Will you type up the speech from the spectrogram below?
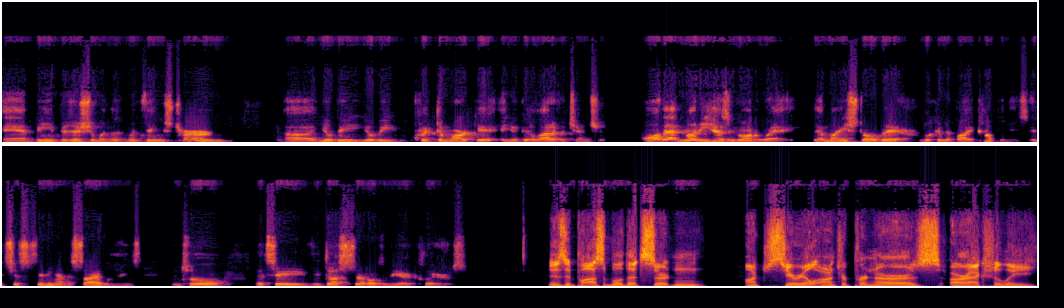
and be in position when the, when things turn. Uh, you'll be you'll be quick to market and you'll get a lot of attention. All that money hasn't gone away. That money's still there, looking to buy companies. It's just sitting on the sidelines until let's say the dust settles and the air clears. Is it possible that certain serial entrepreneurs are actually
